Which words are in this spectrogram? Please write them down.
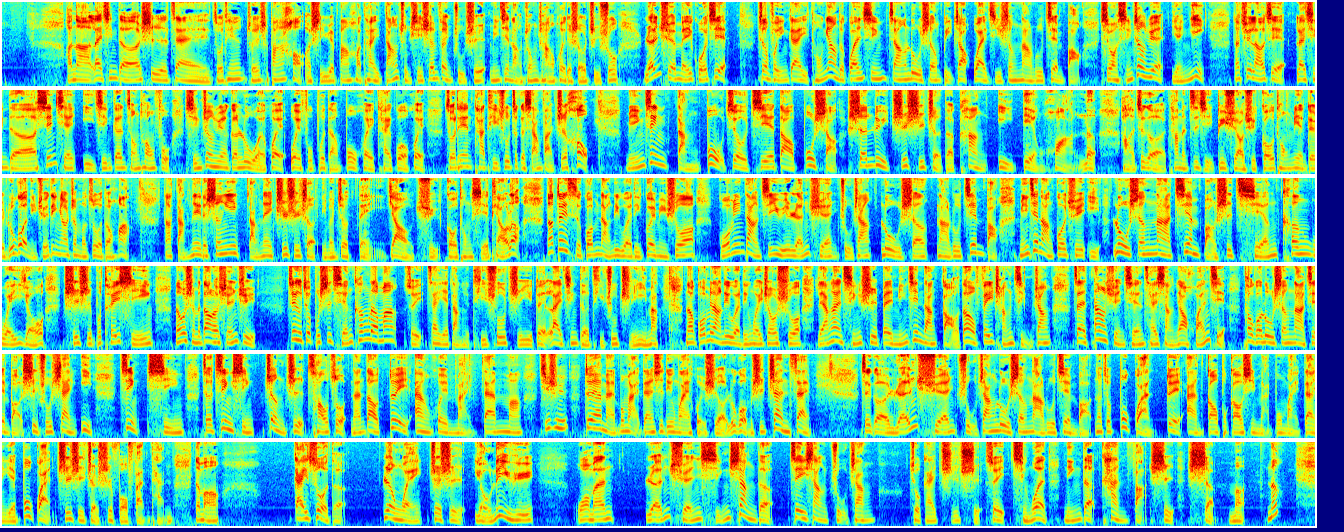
好，那赖清德是在昨天，昨天是八号，十一月八号，他以党主席身份主持民进党中常会的时候指出，人权没国界，政府应该以同样的关心将陆生比照外籍生纳入健保，希望行政院研议。那据了解，赖清德先前已经跟总统府、行政院、跟陆委会、卫福部等部会开过会。昨天他提出这个想法之后，民进党部就接到不少深绿支持者的抗议电话了。好，这这个他们自己必须要去沟通面对。如果你决定要这么做的话，那党内的声音、党内支持者，你们就得要去沟通协调了。那对此，国民党立委李贵敏说，国民党基于人权，主张陆生纳入健保。民进党过去以陆生纳健保是钱坑为由，迟迟不推行。那为什么到了选举？这个就不是钱坑了吗？所以在野党有提出质疑，对赖清德提出质疑嘛？那国民党立委林维洲说，两岸情势被民进党搞到非常紧张，在大选前才想要缓解，透过陆生纳健保释出善意，进行这进行政治操作，难道对岸会买单吗？其实对岸买不买单是另外一回事哦。如果我们是站在这个人权主张陆生纳入鉴保，那就不管对岸高不高兴买不买单，也不管。支持者是否反弹？那么该做的，认为这是有利于我们人权形象的这项主张，就该支持。所以，请问您的看法是什么？呢？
